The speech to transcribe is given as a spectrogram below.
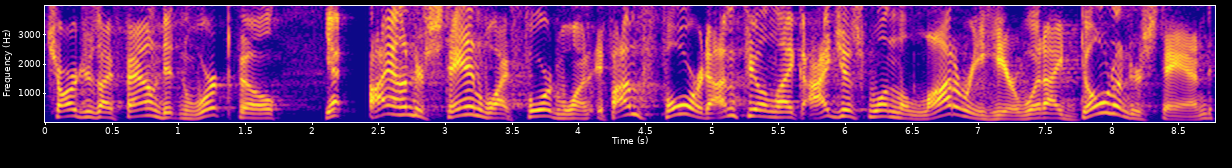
chargers I found didn't work, Phil. Yep. I understand why Ford won. If I'm Ford, I'm feeling like I just won the lottery here. What I don't understand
